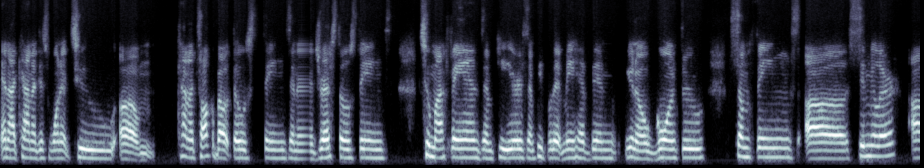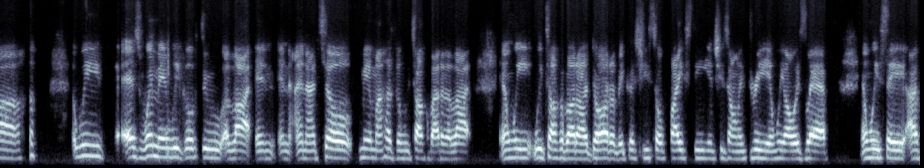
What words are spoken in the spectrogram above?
And i kind of just wanted to um kind of talk about those things and address those things to my fans and peers and people that may have been you know going through some things uh similar uh we as women we go through a lot and and and I tell me and my husband we talk about it a lot and we we talk about our daughter because she's so feisty and she's only 3 and we always laugh and we say I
